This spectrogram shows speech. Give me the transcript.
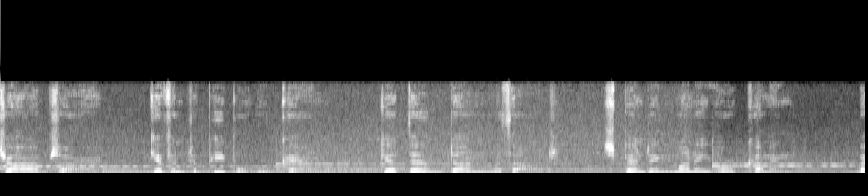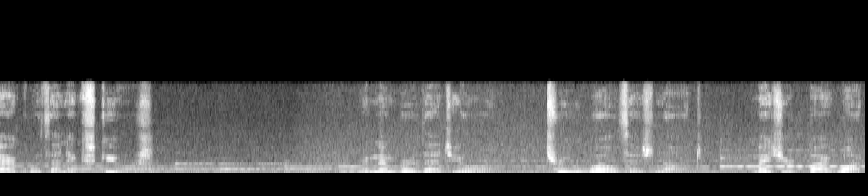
jobs are given to people who can get them done without spending money or coming back with an excuse. Remember that your true wealth is not measured by what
